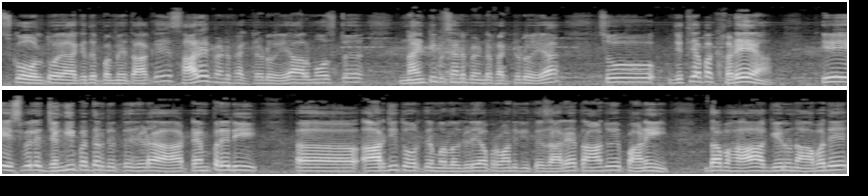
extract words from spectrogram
ਸਕੋਲ ਤੋਂ ਲੈ ਕੇ ਤੇ ਪੰਮੇ ਤੱਕ, ਇਹ ਸਾਰੇ ਪਿੰਡ ਅਫੈਕਟਡ ਹੋਏ ਆ ਆਲਮੋਸਟ 90% ਪਿੰਡ ਅਫੈਕਟਡ ਹੋਏ ਆ ਸੋ ਜਿੱਥੇ ਆਪਾਂ ਖੜੇ ਆ, ਇਹ ਇਸ ਵੇਲੇ ਜੰਗੀ ਪੱਧਰ ਦੇ ਉੱਤੇ ਜਿਹੜਾ ਟੈਂਪਰੇਰੀ ਆਰਜੀ ਤੌਰ ਤੇ ਮਤਲਬ ਜਿਹੜੇ ਆ ਪ੍ਰਬੰਧ ਕੀਤੇ ਜਾ ਰਹੇ ਆ, ਤਾਂ ਜੋ ਇਹ ਪਾਣੀ ਦਾ ਬਹਾਅ ਅੱਗੇ ਨੂੰ ਨਾ ਵਧੇ।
